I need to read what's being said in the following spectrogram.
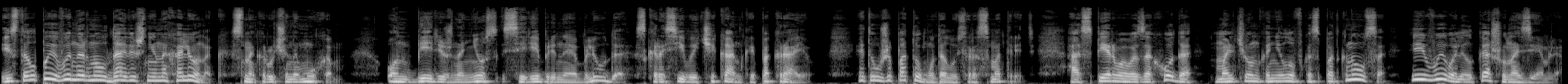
Из толпы вынырнул давишний нахаленок с накрученным ухом. Он бережно нес серебряное блюдо с красивой чеканкой по краю. Это уже потом удалось рассмотреть. А с первого захода мальчонка неловко споткнулся и вывалил кашу на землю.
